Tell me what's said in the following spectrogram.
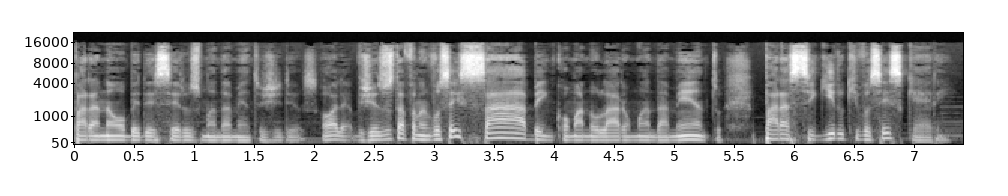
para não obedecer os mandamentos de Deus. Olha, Jesus está falando, vocês sabem como anular um mandamento para seguir o que vocês querem.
